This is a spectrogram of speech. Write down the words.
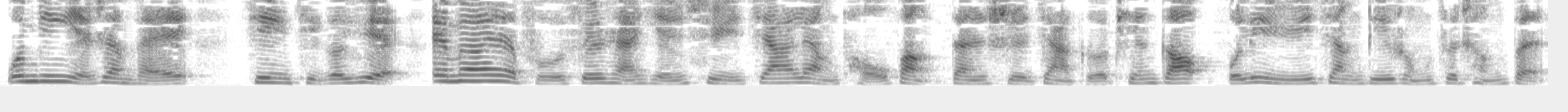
温彬也认为，近几个月 MLF 虽然延续加量投放，但是价格偏高，不利于降低融资成本。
